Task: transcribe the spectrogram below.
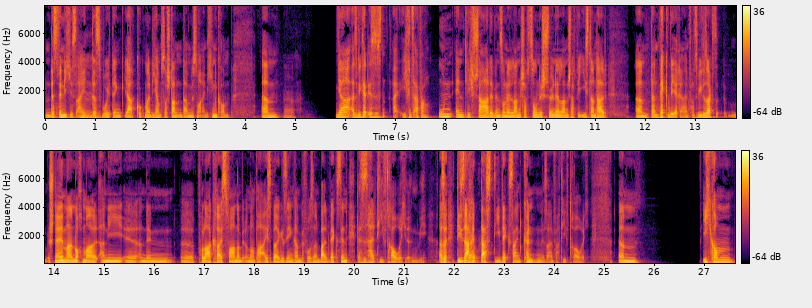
Und das finde ich ist eigentlich das, wo ich denke, ja, guck mal, die haben es verstanden, da müssen wir eigentlich hinkommen. Ähm, Ja. ja. also wie gesagt, es ist, ich finde es einfach unendlich schade, wenn so eine Landschaft, so eine schöne Landschaft wie Island halt ähm, dann weg wäre einfach. Also wie du sagst, schnell mal noch mal an die äh, an den äh, Polarkreis fahren, damit man noch ein paar Eisberge sehen kann, bevor sie dann bald weg sind. Das ist halt tief traurig irgendwie. Also die Sache, Ja. dass die weg sein könnten, ist einfach tief traurig. Ähm, ich komme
